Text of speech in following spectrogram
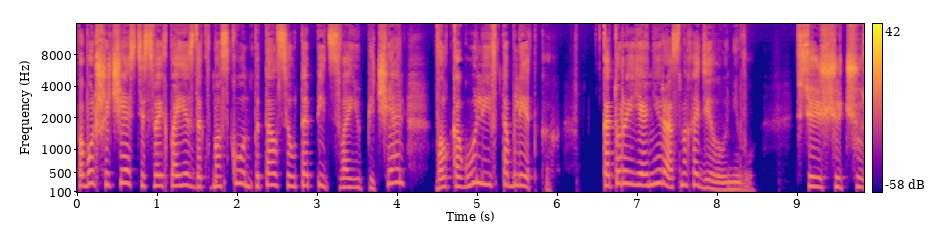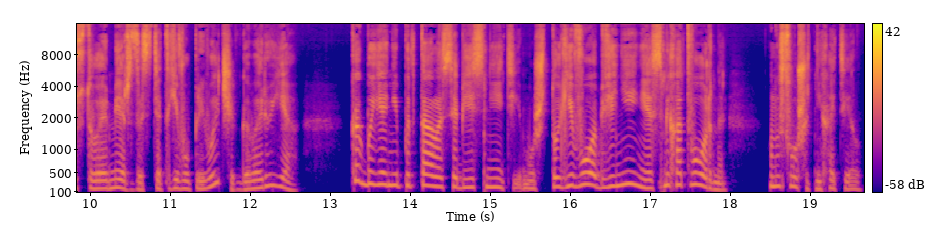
По большей части своих поездок в Москву он пытался утопить свою печаль в алкоголе и в таблетках, которые я не раз находила у него. Все еще чувствуя мерзость от его привычек, говорю я. Как бы я ни пыталась объяснить ему, что его обвинения смехотворны, он и слушать не хотел.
